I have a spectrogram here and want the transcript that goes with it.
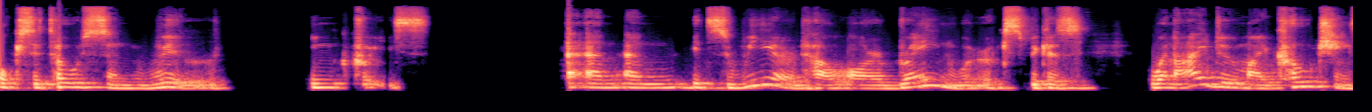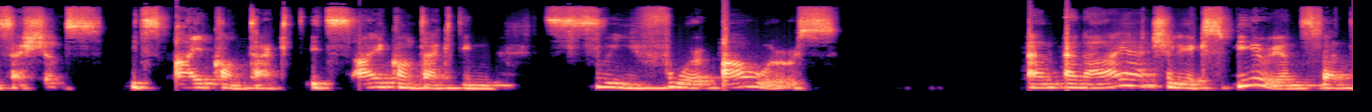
oxytocin will increase. And and it's weird how our brain works because when I do my coaching sessions, it's eye contact. It's eye contact in three, four hours. And, and I actually experience that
